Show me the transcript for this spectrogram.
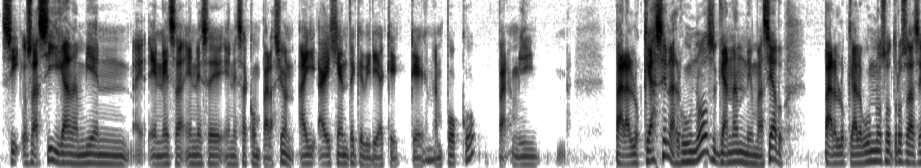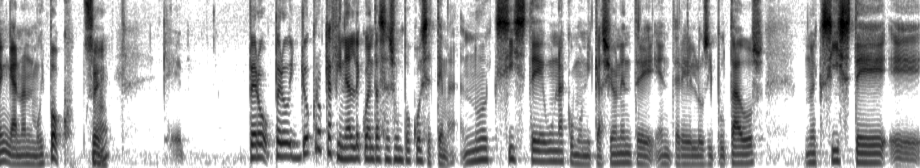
sí, o sea, sí ganan bien en esa, en ese, en esa comparación. Hay, hay gente que diría que, que ganan poco. Para mí, para lo que hacen algunos, ganan demasiado. Para lo que algunos otros hacen, ganan muy poco. Sí. ¿no? Eh, Pero, pero yo creo que a final de cuentas es un poco ese tema. No existe una comunicación entre, entre los diputados, no existe, eh,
